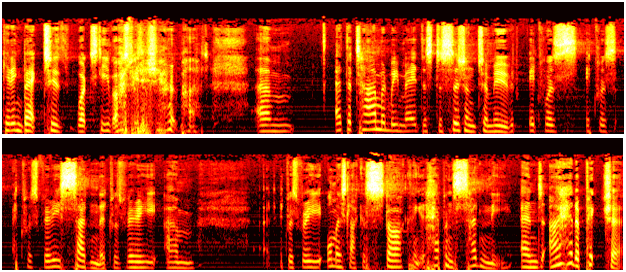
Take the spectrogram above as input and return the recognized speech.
getting back to what Steve asked me to share about, um, at the time when we made this decision to move, it, it was it was it was very sudden. It was very um, it was very almost like a stark thing. It happened suddenly, and I had a picture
